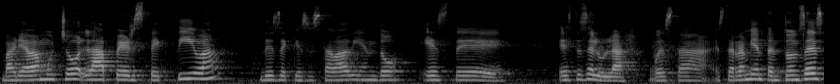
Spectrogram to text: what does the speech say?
variaba mucho la perspectiva desde que se estaba viendo este, este celular o esta, esta herramienta. Entonces,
